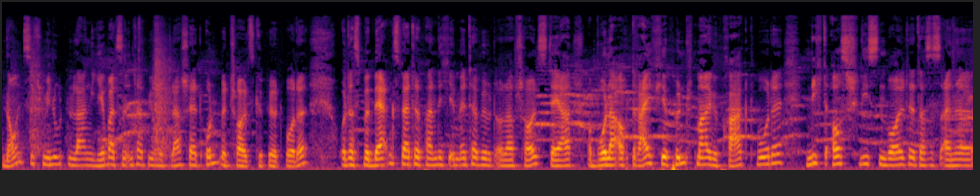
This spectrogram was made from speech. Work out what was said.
90 Minuten lang jeweils ein Interview mit Laschet und mit Scholz geführt wurde. Und das Bemerkenswerte fand ich im Interview mit Olaf Scholz, der, obwohl er auch drei, vier, fünf Mal gefragt wurde, nicht ausschließen wollte, dass es eine,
